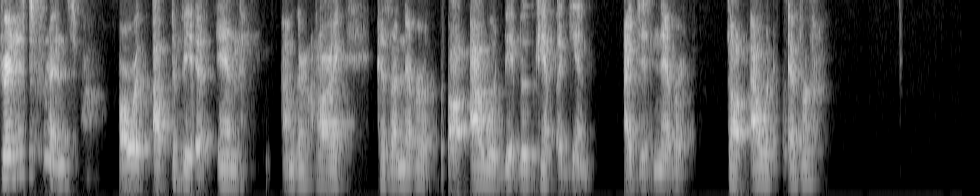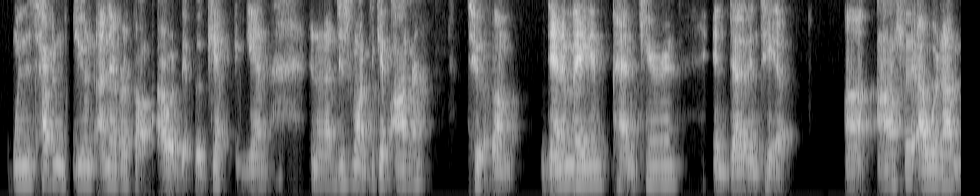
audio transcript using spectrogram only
greatest friends are with Optavia and I'm gonna cry because I never thought I would be at boot camp again. I just never thought I would ever. When this happened in June, I never thought I would be at boot camp again. And I just want to give honor to um, Dan and Megan, Pat and Karen, and Doug and Tia. Uh, honestly, I would not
